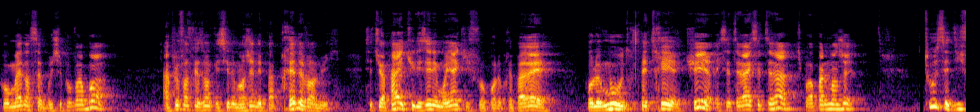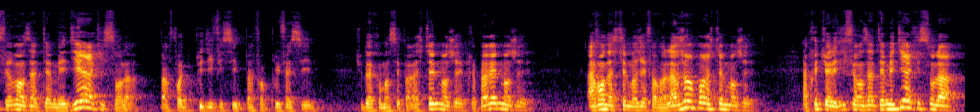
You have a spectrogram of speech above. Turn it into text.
pour mettre dans sa bouche et pouvoir boire. À plus forte raison que si le manger n'est pas prêt devant lui, si tu n'as pas utilisé les moyens qu'il faut pour le préparer, pour le moudre, pétrir, cuire, etc., etc., tu ne pourras pas le manger tous ces différents intermédiaires qui sont là, parfois plus difficiles, parfois plus faciles. Tu dois commencer par acheter le manger, préparer le manger. Avant d'acheter le manger, il faut avoir l'argent pour acheter le manger. Après, tu as les différents intermédiaires qui sont là.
